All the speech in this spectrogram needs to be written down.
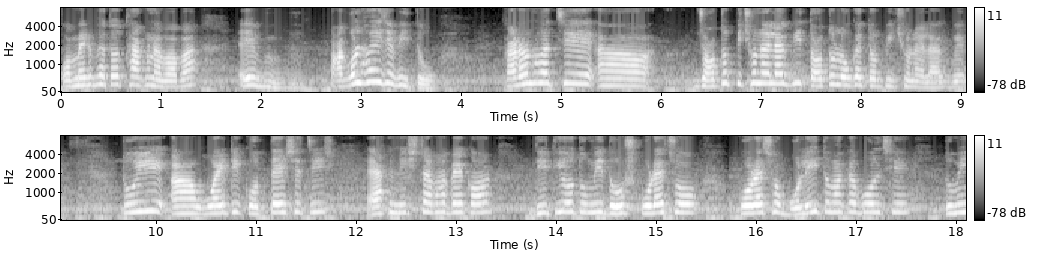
কমের ভেতর থাক না বাবা। এই পাগল হয়ে যাবি তো। কারণ হচ্ছে যত পিছনে লাগবি, তত লোকে তোর পিছনে লাগবে। তুই ওয়াইটি করতে এসেছিস, এক নিষ্ঠাভাবে কর। দ্বিতীয়, তুমি দোষ করেছ করেছ বলেই তোমাকে বলছে। তুমি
